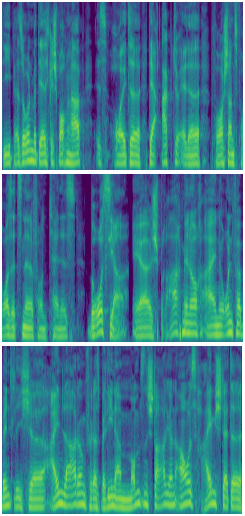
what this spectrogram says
die Person, mit der ich gesprochen habe, ist heute der aktuelle Vorstandsvorsitzende von Tennis Borussia. Er sprach mir noch eine unverbindliche Einladung für das Berliner Mommsenstadion aus, Heimstätte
